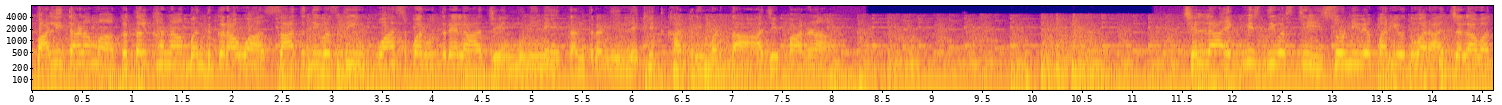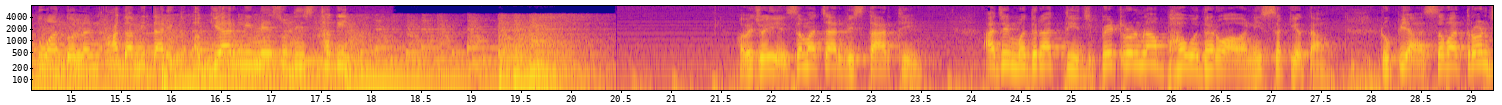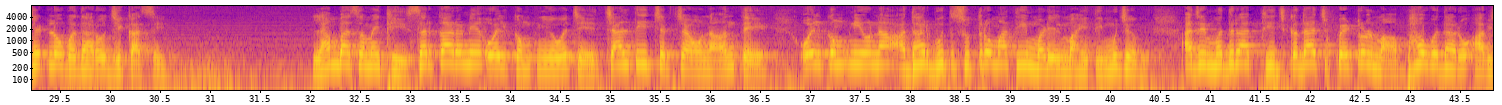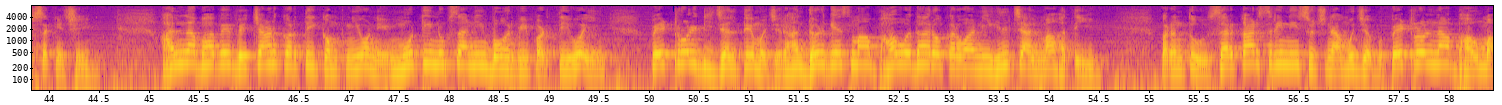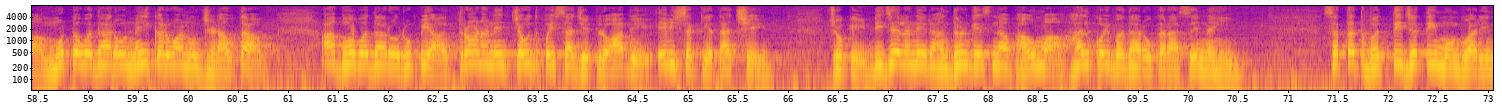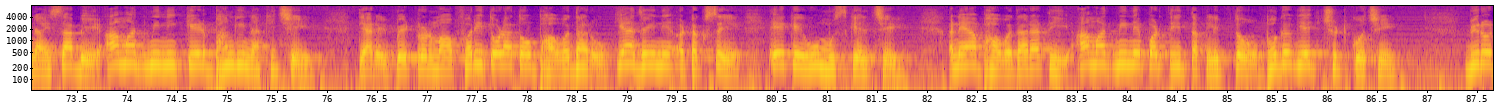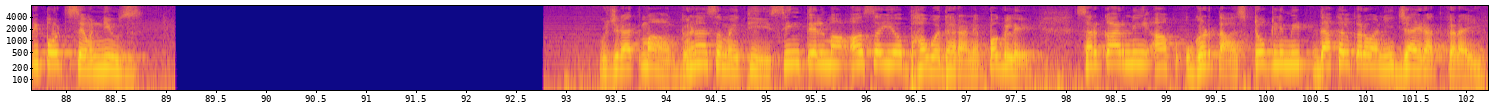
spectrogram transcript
પાલીતાણામાં કતલખાના બંધ કરાવવા સાત દિવસથી ઉપવાસ પર ઉતરેલા જૈન મુનિને તંત્રની લેખિત ખાતરી મળતા આજે પારણા. છેલ્લા એકવીસ દિવસથી સોની વેપારીઓ દ્વારા ચલાવાતું આંદોલન આગામી તારીખ અગિયારમી મે સુધી સ્થગિત. હવે જોઈએ સમાચાર વિસ્તારથી. આજે મધરાતથી જ પેટ્રોલના ભાવ વધારો આવવાની શક્યતા. રૂપિયા સવા ત્રણ જેટલો વધારો જીકાશે. લાંબા સમયથી સરકાર અને ઓઇલ કંપનીઓ વચ્ચે ચાલતી ચર્ચાઓના અંતે ઓઇલ કંપનીઓના આધારભૂત સૂત્રોમાંથી મળેલ માહિતી મુજબ, આજે મધરાતથી જ કદાચ પેટ્રોલમાં ભાવ વધારો આવી શકે છે. હાલના ભાવે વેચાણ કરતી કંપનીઓને મોટી નુકસાની વહોરવી પડતી હોય પેટ્રોલ, ડીઝલ તેમજ રાંધણ ગેસમાં ભાવ વધારો કરવાની હિલચાલમાં હતી. પરંતુ સરકારશ્રીની સૂચના મુજબ પેટ્રોલના ભાવમાં મોટો વધારો નહીં કરવાનું જણાવતા આ ભાવ વધારો રૂપિયા ત્રણ અને ચૌદ પૈસા જેટલો આવે એવી શક્યતા છે. જોકે ડીઝલ અને રાંધણ ગેસના ભાવમાં હાલ કોઈ વધારો કરાશે નહીં. સતત વધતી જતી મોંઘવારીના હિસાબે આમ આદમીની કેળ ભાંગી નાખી છે. ત્યારે પેટ્રોલમાં ફરી તોડાતો ભાવ વધારો ક્યાં જઈને અટકશે એ કહેવું મુશ્કેલ છે. અને આ ભાવ વધારાથી આમ આદમીને પડતી તકલીફ તો ભગવ્ય જ છૂટકો છે. Bureau report seven news. ગુજરાતમાં ઘણા સમયથી સિંગતેલમાં અસહ્ય ભાવ વધારાને પગલે સરકારની આંખ ઉઘડતા સ્ટોક લિમિટ દાખલ કરવાની જાહેરાત કરાઈ.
